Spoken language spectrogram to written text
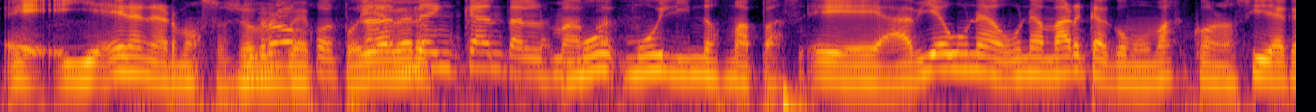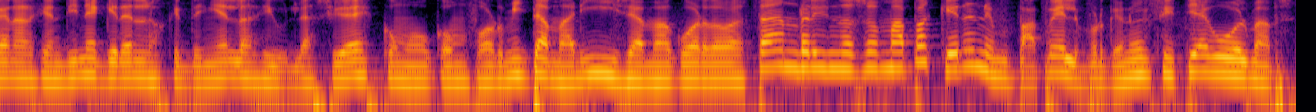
Eh, y eran hermosos. Yo me- Rojos. podía a mí ver me encantan los mapas. muy lindos mapas. Eh, había una, una marca como más conocida acá en Argentina que eran los que tenían las, las ciudades como con formita amarilla, me acuerdo. Estaban re lindos esos mapas que eran en papel porque no existía Google Maps.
